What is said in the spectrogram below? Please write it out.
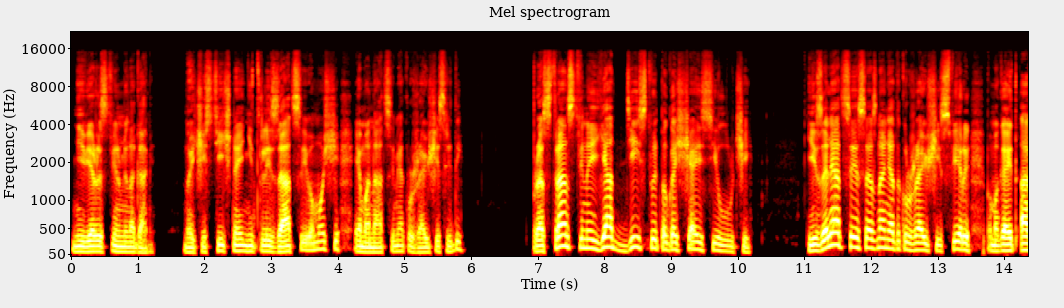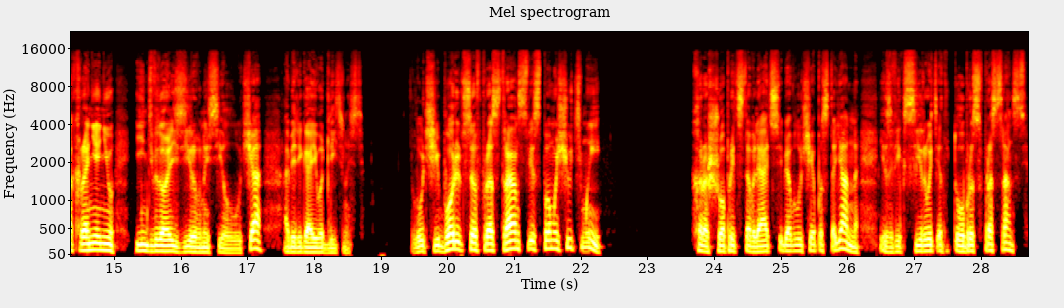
невежественными ногами, но и частичная нейтрализация его мощи эманациями окружающей среды. Пространственный яд действует, поглощая силу лучей. Изоляция сознания от окружающей сферы помогает охранению индивидуализированной силы луча, оберегая его длительность. Лучи борются в пространстве с помощью тьмы. Хорошо представлять себя в луче постоянно и зафиксировать этот образ в пространстве.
